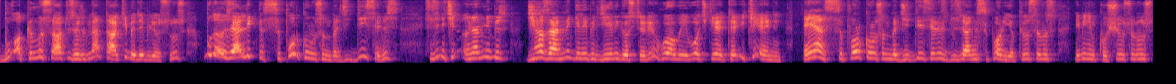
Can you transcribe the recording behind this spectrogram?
bu akıllı saat üzerinden takip edebiliyorsunuz. Bu da özellikle spor konusunda ciddiyseniz sizin için önemli bir cihaz haline gelebileceğini gösteriyor Huawei Watch GT 2e'nin. Eğer spor konusunda ciddiyseniz, düzenli spor yapıyorsanız, ne bileyim koşuyorsunuz,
